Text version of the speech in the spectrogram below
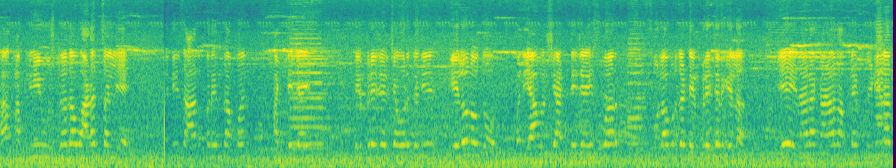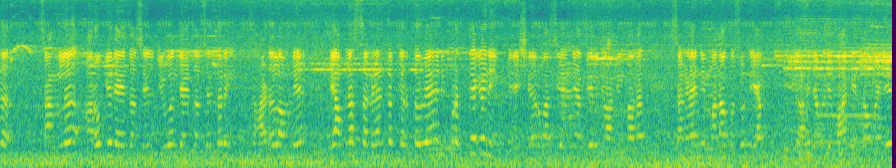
हा आपली उष्णता वाढत चालली आहे. कधीच आजपर्यंत आपण अठ्ठेचाळीस टेम्परेचरच्या वर कधी गेलो नव्हतो पण यावर्षी अठ्ठेचाळीसवर सोलापूरचं टेम्परेचर गेलं. जे येणाऱ्या काळात आपल्या पिढीला जर चांगलं आरोग्य द्यायचं असेल जीवन द्यायचं असेल तर झाडं लावणे हे आपल्या सगळ्यांचं कर्तव्य आहे आणि प्रत्येकाने म्हणजे शहरवासियांनी असेल ग्रामीण भागात सगळ्यांनी मनापासून या ह्याच्यामध्ये भाग घेतला पाहिजे.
